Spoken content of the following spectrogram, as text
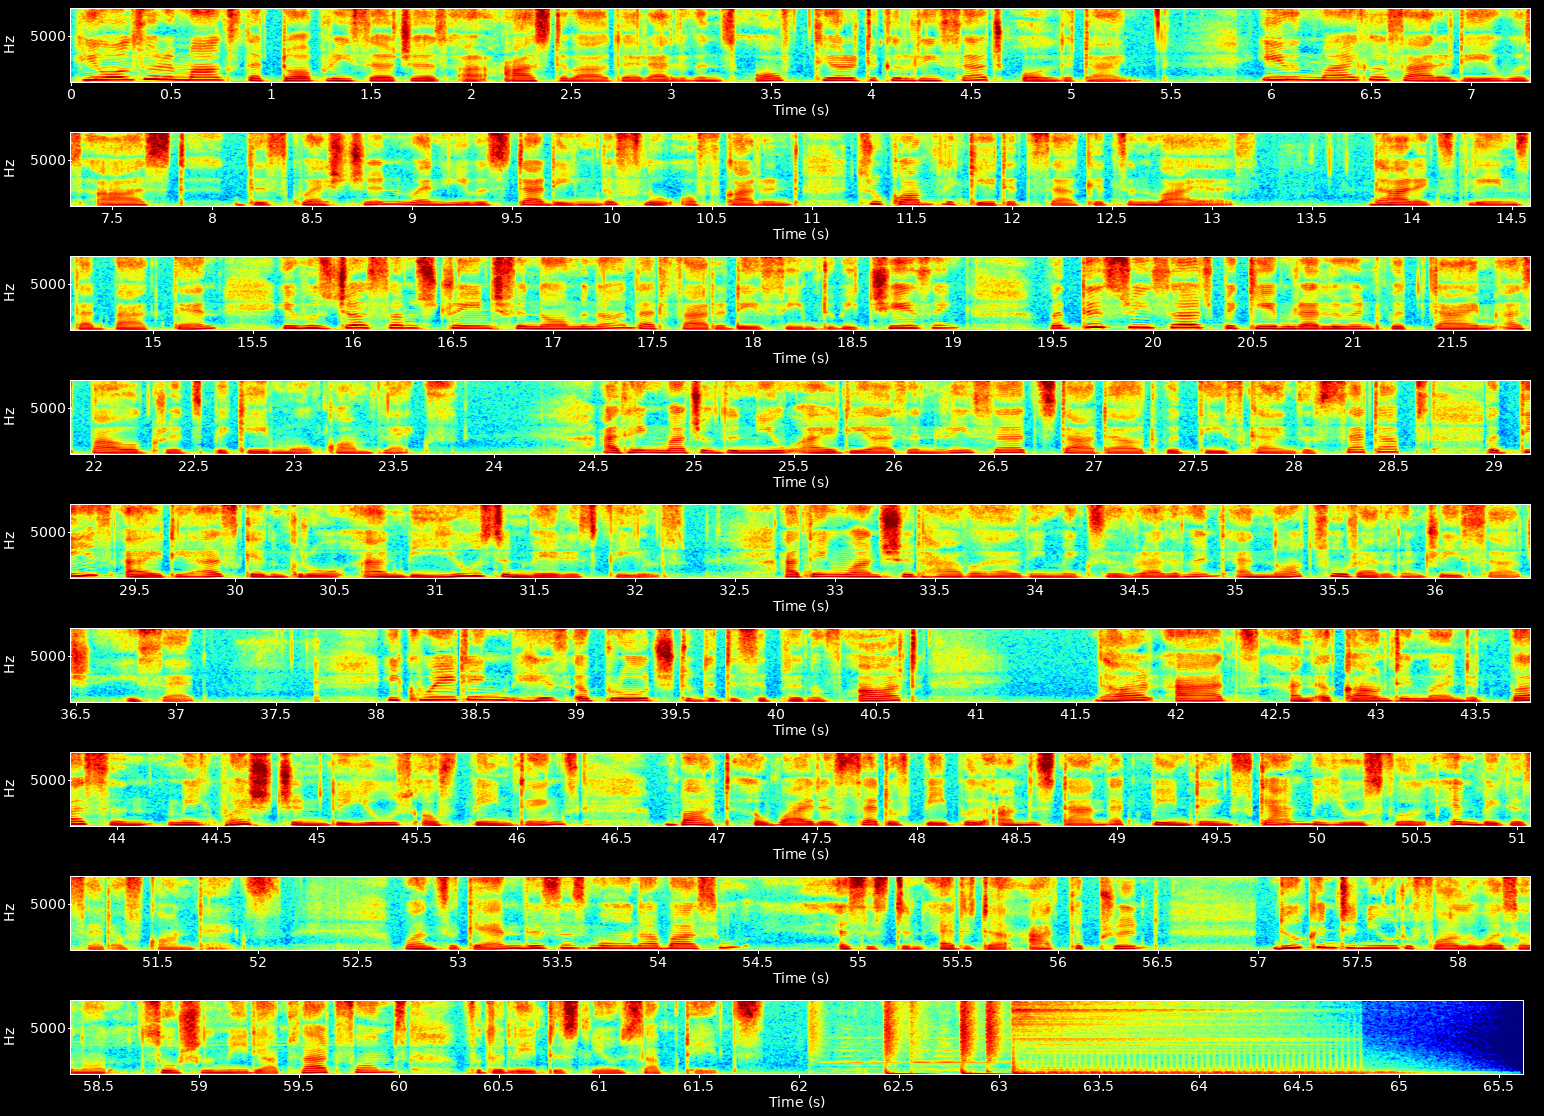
He also remarks that top researchers are asked about the relevance of theoretical research all the time. Even Michael Faraday was asked this question when he was studying the flow of current through complicated circuits and wires. Dhar explains that back then it was just some strange phenomena that Faraday seemed to be chasing, but this research became relevant with time as power grids became more complex. I think much of the new ideas and research start out with these kinds of setups, but these ideas can grow and be used in various fields. I think one should have a healthy mix of relevant and not so relevant research, he said. Equating his approach to the discipline of art, Dhar adds an accounting minded person may question the use of paintings, but a wider set of people understand that paintings can be useful in bigger set of contexts. Once again, this is Mohana Basu, assistant editor at The Print. Do continue to follow us on all social media platforms for the latest news updates.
